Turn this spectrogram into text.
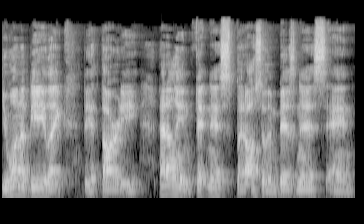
you want to be like the authority not only in fitness but also in business and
